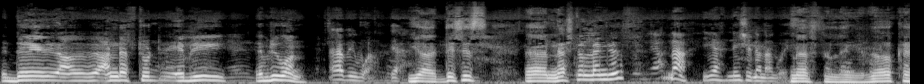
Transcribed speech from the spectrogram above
they uh, understood every everyone. Everyone. Yeah. Yeah, this is uh, national language. No, yeah, national language. National language okay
